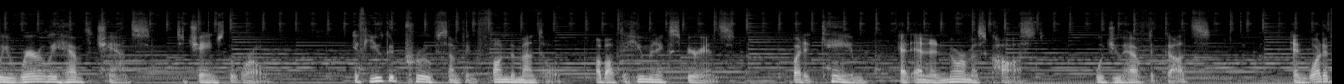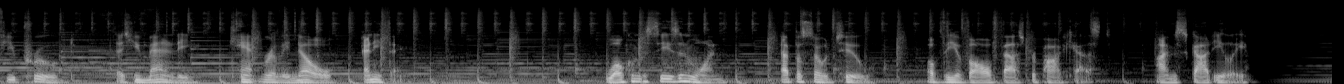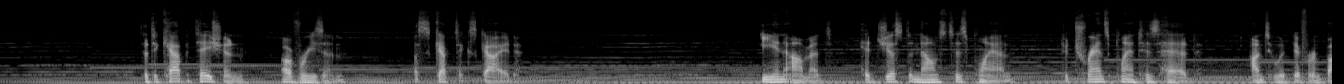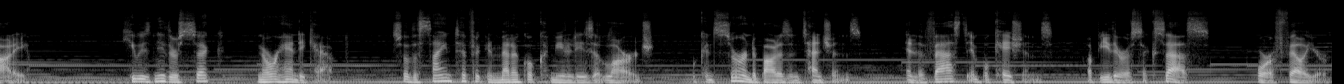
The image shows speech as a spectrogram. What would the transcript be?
we rarely have the chance to change the world. If you could prove something fundamental about the human experience, but it came at an enormous cost, would you have the guts? And what if you proved that humanity can't really know anything? Welcome to Season 1, Episode 2 of the Evolve Faster podcast. I'm Scott Ely. The Decapitation of Reason, A Skeptic's Guide. Ian Ament had just announced his plan to transplant his head onto a different body. He was neither sick nor handicapped, so the scientific and medical communities at large were concerned about his intentions and the vast implications of either a success or a failure.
